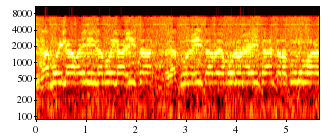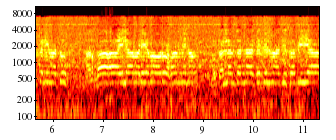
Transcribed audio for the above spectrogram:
اذهبوا إلى غيري اذهبوا إلى عيسى. فياتون عيسى فيقولون عيسى أنت رسول الله وكلمته ألقاها إلى مريم وروح منه وكلمت الناس في المهد صبيا.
